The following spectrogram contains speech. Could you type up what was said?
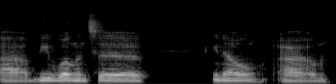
uh, be willing to, you know, um,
